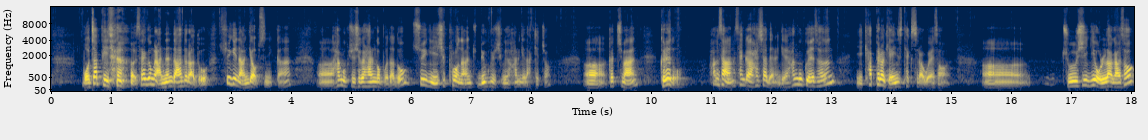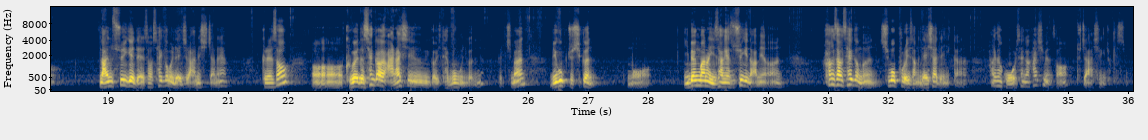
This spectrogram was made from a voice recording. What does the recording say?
뭐 어차피 세금을 안 낸다 하더라도 수익이 난 게 없으니까 어, 한국 주식을 하는 것보다도 수익이 20%난 미국 주식을 하는 게 낫겠죠. 어, 그렇지만 그래도 항상 생각하셔야 되는 게 한국에서는 이 capital gains tax라고 해서 어, 주식이 올라가서 난 수익에 대해서 세금을 내질 않으시잖아요. 그래서 어, 그거에 대해서 생각을 안 하시는 것이 대부분이거든요. 그렇지만 미국 주식은 뭐 200만 원 이상에서 수익이 나면 항상 세금은 15% 이상 내셔야 되니까 항상 그걸 생각하시면서 투자하시는 게 좋겠습니다.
